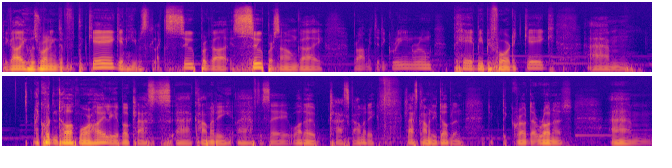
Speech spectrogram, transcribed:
the guy who was running the, the gig, and he was like super guy, super sound guy. Brought me to the green room, paid me before the gig. Um, I couldn't talk more highly about class uh, comedy. I have to say, what a class comedy, class comedy Dublin, the, the crowd that run it. Um,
